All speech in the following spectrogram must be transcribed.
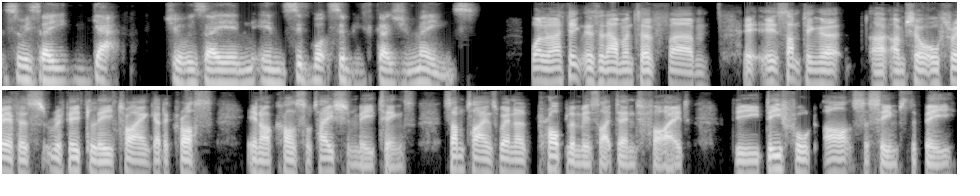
so we say, gap, shall we say, in in what simplification means. Well, and I think there's an element of um, it, it's something that I'm sure all three of us repeatedly try and get across in our consultation meetings. Sometimes when a problem is identified, the default answer seems to be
